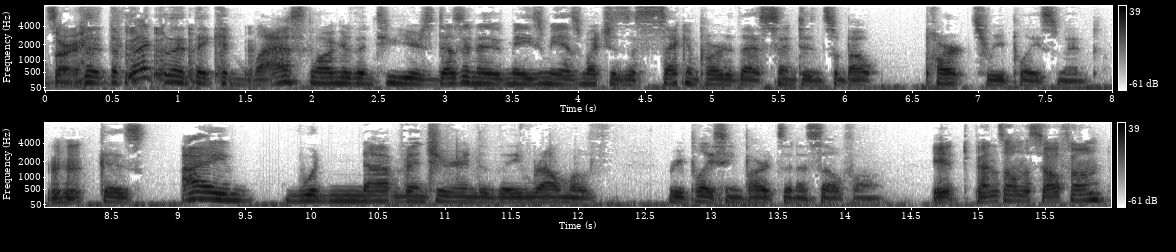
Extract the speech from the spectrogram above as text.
Sorry. the the fact that they can last longer than two years doesn't amaze me as much as the second part of that sentence about parts replacement. Mhm. Because I would not venture into the realm of replacing parts in a cell phone. It depends on the cell phone.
